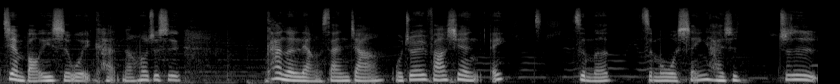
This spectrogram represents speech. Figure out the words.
健保医师我也看，然后就是看了两三家，我就会发现，哎，怎么怎么我声音还是就是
